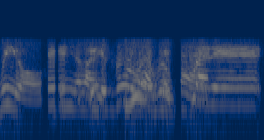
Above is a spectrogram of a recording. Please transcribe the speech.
real. Then you're it like, gets real, you real, have real good credit.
